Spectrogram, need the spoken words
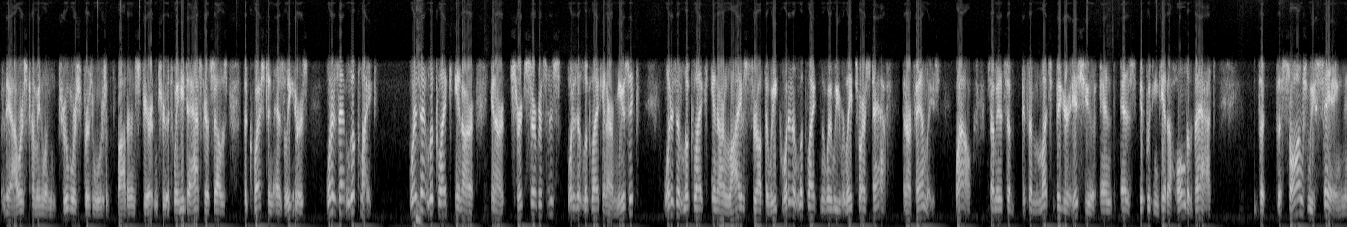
The hour is coming when true worshipers will worship the Father in spirit and truth. We need to ask ourselves the question as leaders: What does that look like? What does that look like in our in our church services? What does it look like in our music? What does it look like in our lives throughout the week? What does it look like in the way we relate to our staff and our families? Wow. So I mean, it's a it's a much bigger issue, and as if we can get a hold of that, the the songs we sing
